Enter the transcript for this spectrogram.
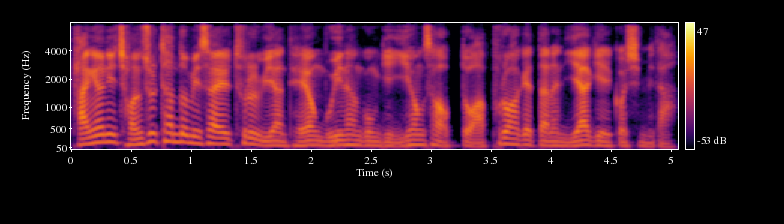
당연히 전술탄도 미사일 2를 위한 대형 무인 항공기 2형 사업도 앞으로 하겠다는 이야기일 것입니다.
